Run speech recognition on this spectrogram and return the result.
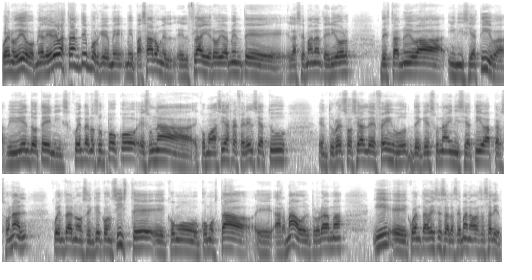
Bueno, Diego, me alegré bastante porque me, pasaron el, el, flyer, obviamente, la semana anterior de esta nueva iniciativa, Viviendo Tenis. Cuéntanos un poco, es una, como hacías referencia tú, en tu red social de Facebook de que es una iniciativa personal. Cuéntanos en qué consiste, eh, cómo, cómo, está eh, armado el programa y eh, cuántas veces a la semana vas a salir.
